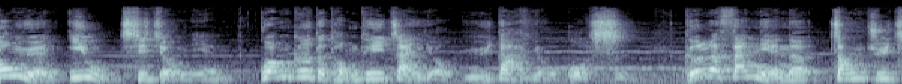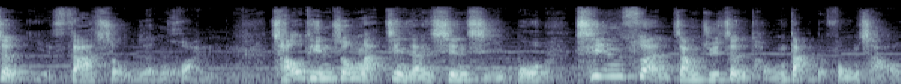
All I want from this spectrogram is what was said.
公元一五七九年，光哥的同梯战友于大猷过世，隔了三年呢，张居正也撒手人寰。朝廷中啊，竟然掀起一波清算张居正同党的风潮，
